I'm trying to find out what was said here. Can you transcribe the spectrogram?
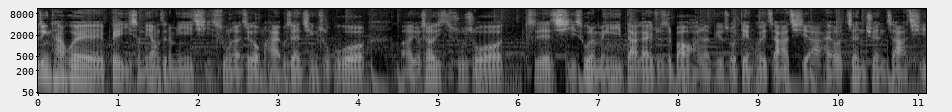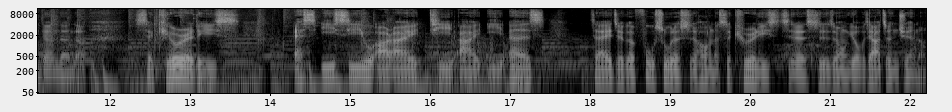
竟他会被以什么样子的名义起诉呢？这个我们还不是很清楚。不过，呃，有消息指出说，这些起诉的名义大概就是包含了，比如说电汇诈欺啊，还有证券诈欺等等的 securities。S E C U R I T I E S，在这个复数的时候呢，securities 指的是这种有价证券哦。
